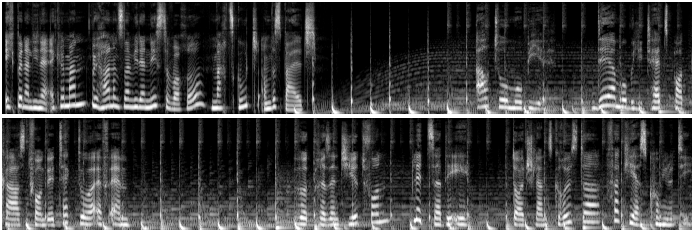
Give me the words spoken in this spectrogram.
Ich bin Alina Eckelmann. Wir hören uns dann wieder nächste Woche. Macht's gut und bis bald. Automobil, der Mobilitätspodcast von Detektor FM, wird präsentiert von blitzer.de, Deutschlands größter Verkehrscommunity.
